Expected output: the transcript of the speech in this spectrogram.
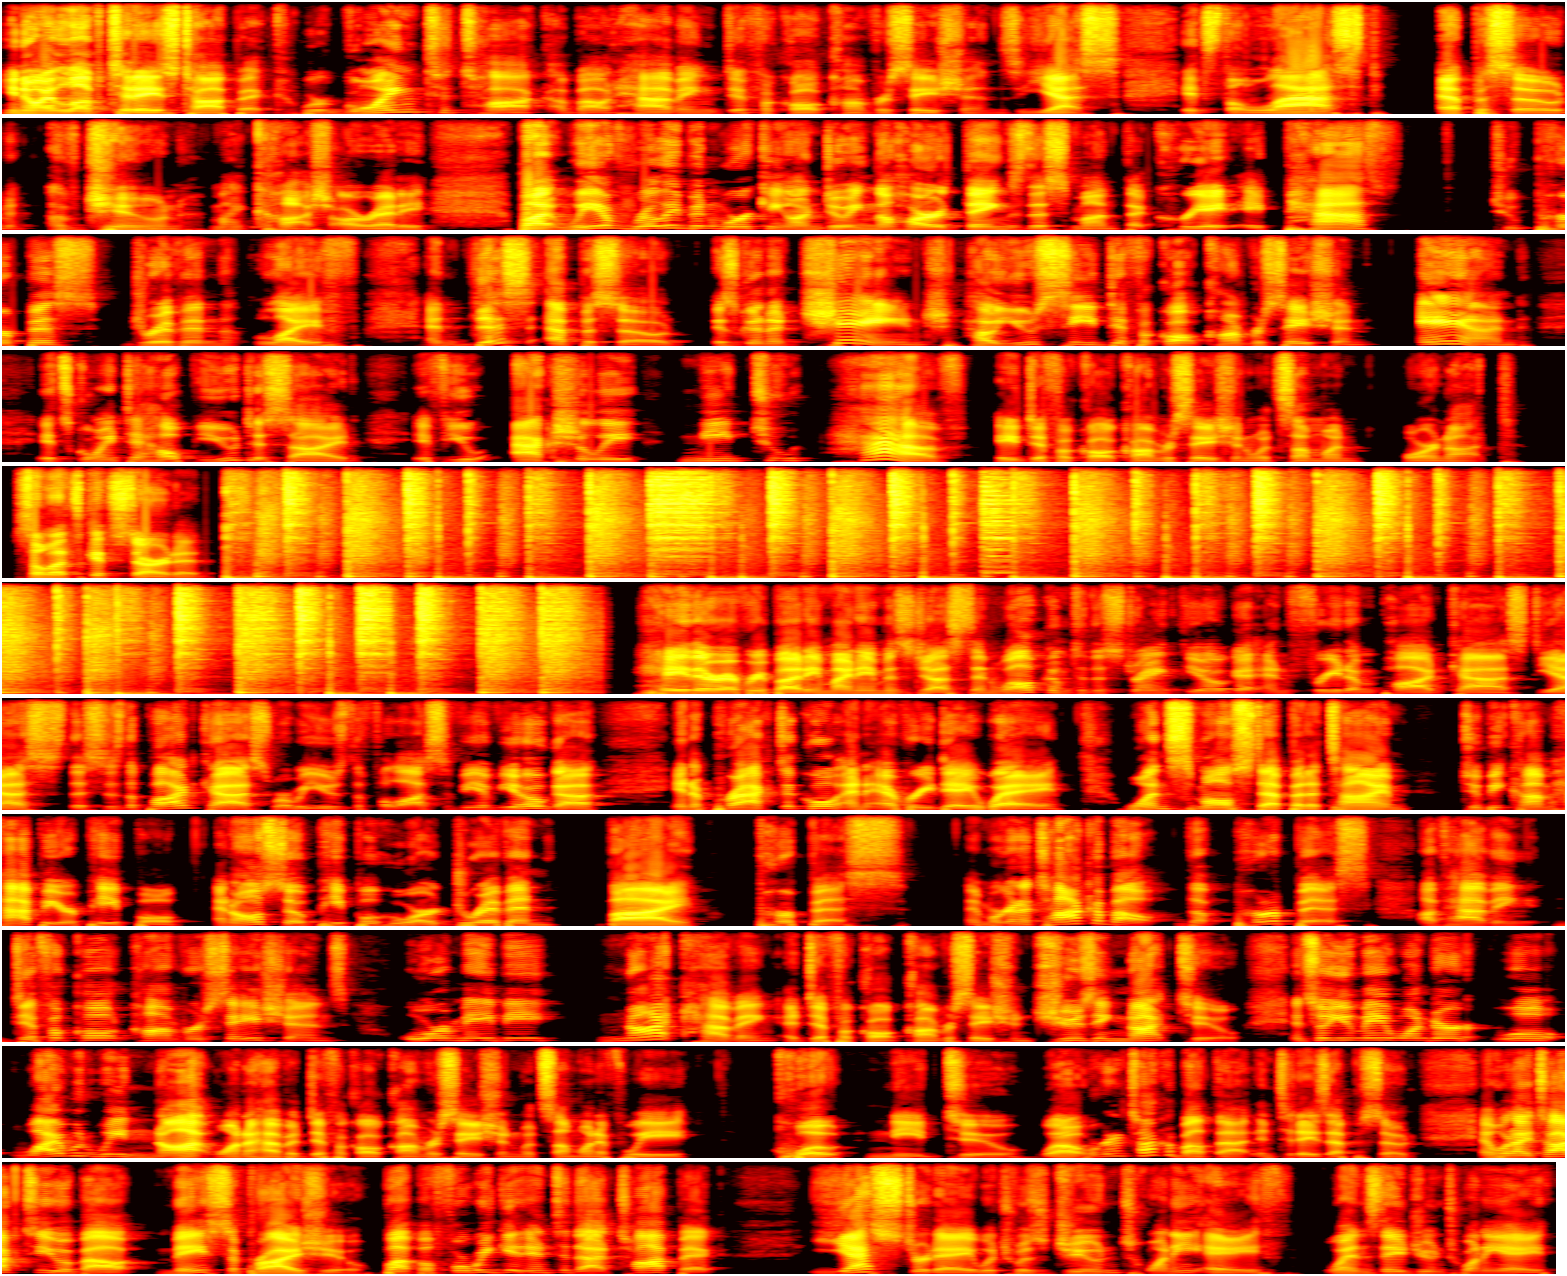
You know, I love today's topic. We're going to talk about having difficult conversations. Yes, it's the last episode of June. My gosh, already. But we have really been working on doing the hard things this month that create a path to purpose driven life. And this episode is going to change how you see difficult conversation and it's going to help you decide if you actually need to have a difficult conversation with someone or not. So let's get started. Hey there, everybody. My name is Justin. Welcome to the Strength, Yoga, and Freedom podcast. Yes, this is the podcast where we use the philosophy of yoga in a practical and everyday way, one small step at a time to become happier people and also people who are driven by purpose. And we're going to talk about the purpose of having difficult conversations or maybe not having a difficult conversation, choosing not to. And so you may wonder, well, why would we not want to have a difficult conversation with someone if we quote need to? Well, we're going to talk about that in today's episode. And what I talk to you about may surprise you. But before we get into that topic, yesterday, which was June 28th, Wednesday, June 28th,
